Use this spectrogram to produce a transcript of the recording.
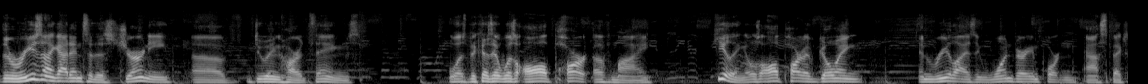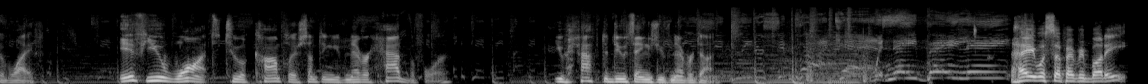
the reason I got into this journey of doing hard things was because it was all part of my healing. It was all part of going and realizing one very important aspect of life. If you want to accomplish something you've never had before, you have to do things you've never done. Hey, what's up, everybody?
